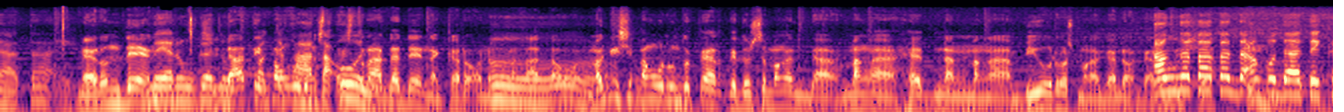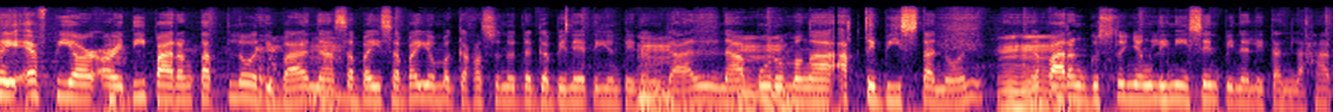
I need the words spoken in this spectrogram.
yata eh. Meron din. Merong si ganong dati Pangulong pagkakataon. Mm. Estrada din nagkaroon ng pagkakataon. Maging si Pangulong Duterte doon sa mga ah, mga head ng mga bureaus, mga ganon. meron Ang natatandaan ko dati kay FPRRD, Mm. parang tatlo, di ba, na sabay-sabay yung magkakasunod na gabinete yung tinanggal, na puro mga aktivista nun, na parang gusto niyang linisin, pinalitan lahat.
